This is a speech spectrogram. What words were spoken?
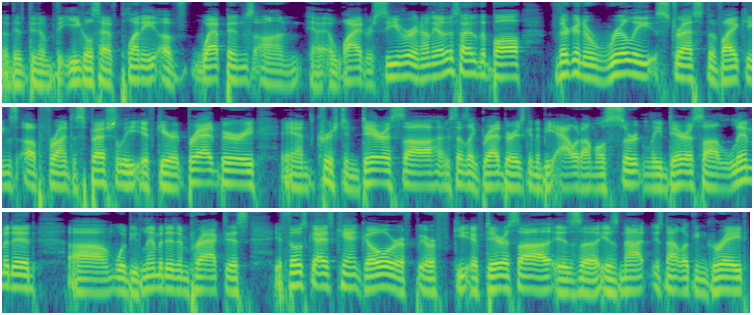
The, you know, the Eagles have plenty of weapons on a wide receiver, and on the other side of the ball, they're going to really stress the Vikings up front, especially if Garrett Bradbury and Christian Darrisaw. It sounds like Bradbury is going to be out almost certainly. Darrisaw limited um, would be limited in practice. If those guys can't go, or if or if, if Darrisaw is uh, is not is not looking great,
